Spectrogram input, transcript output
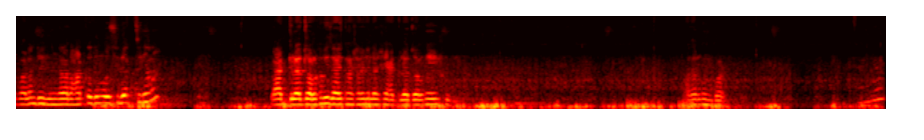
বলেন দুই দিন ধরে ভাত খেতে বসে যাচ্ছি কেন এক গ্লাস জল খাবি যাই কাঁসার গ্লাসে এক গ্লাস জল খেয়ে শুবি। আধার ঘুম পড় হুম,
